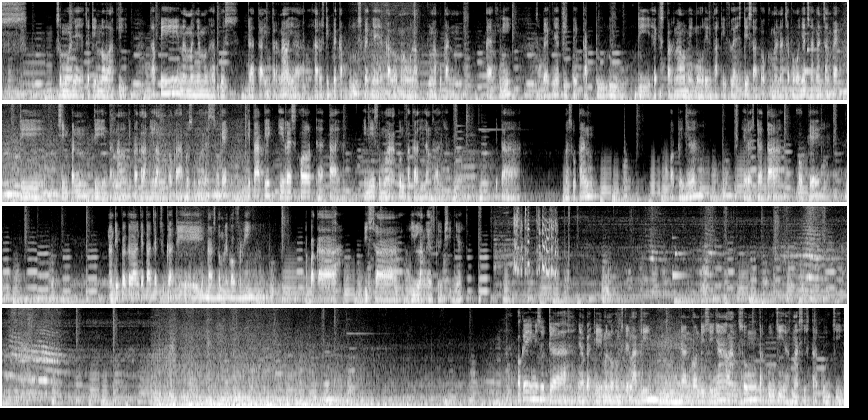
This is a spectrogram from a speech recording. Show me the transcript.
semuanya ya jadi nol lagi. Tapi namanya menghapus data internal ya harus di backup dulu sebaiknya ya. Kalau mau melakukan kayak gini sebaiknya di backup dulu di eksternal memori entah di flash disk atau ke mana aja. Pokoknya jangan sampai disimpan di internal nanti bakalan hilang atau kehapus semua guys. Oke? Kita klik erase all data ya. Ini semua akun bakal hilang soalnya. Kita masukkan kodenya erase data oke. Okay. nanti bakalan kita cek juga di custom recovery apakah bisa hilang inskripsinya Oke ini sudah nyampe di menu home screen lagi. Dan kondisinya langsung terkunci ya masih terkunci.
